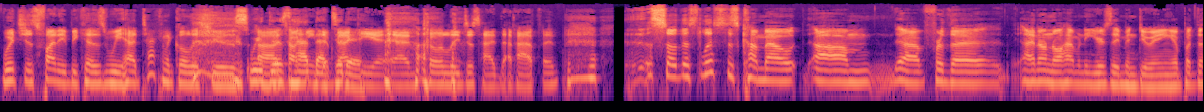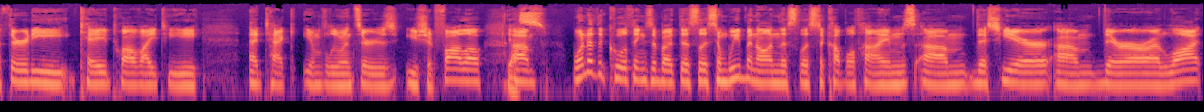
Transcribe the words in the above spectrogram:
which is funny because we had technical issues We uh, just had that to today. Becky and totally just had that happen so this list has come out um, uh, for the I don't know how many years they've been doing it but the 30k 12 IT ed tech influencers you should follow Yes. um, one of the cool things about this list, and we've been on this list a couple times um, this year, um, there are a lot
